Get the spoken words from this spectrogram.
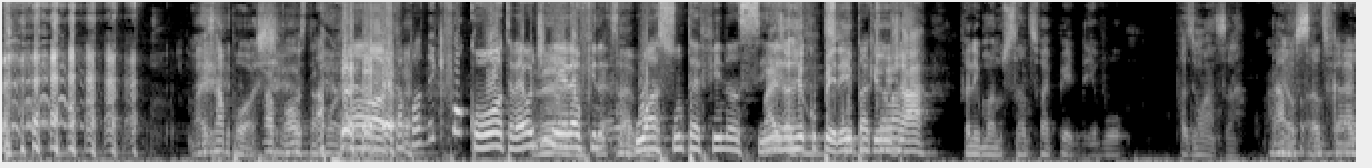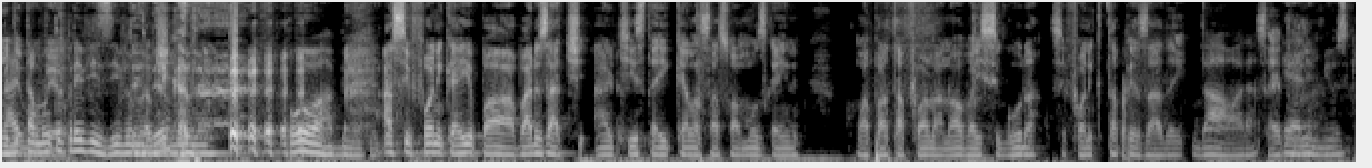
Mas aposta. Aposta, aposta. Tá pode nem que for contra, né? É o dinheiro, é, o fina... sabe. O assunto é financeiro. Mas eu recuperei Escuta porque eu aquela- já falei, mano, o Santos vai perder, vou fazer um azar. Aí o Santos foi lá e tá muito previsível, meu brincando. Porra, Big. A Sinfônica aí, pra vários artistas aí que quer lançar sua música aí, uma plataforma nova aí, segura. Sinfônica tá pesada aí. Da hora. Certo, L mano. Music.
